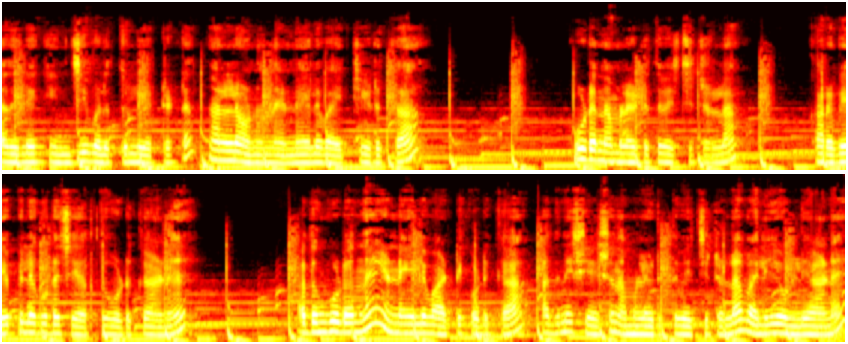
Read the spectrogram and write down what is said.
അതിലേക്ക് ഇഞ്ചി വെളുത്തുള്ളി ഇട്ടിട്ട് നല്ലോണം എണ്ണയിൽ വയറ്റിയെടുക്കുക. കൂടെ നമ്മൾ എടുത്ത് വെച്ചിട്ടുള്ള കറിവേപ്പില കൂടെ ചേർത്ത് കൊടുക്കുകയാണ്. അതും കൂടെ ഒന്ന് എണ്ണയിൽ വാട്ടി കൊടുക്കുക. അതിനുശേഷം നമ്മൾ എടുത്തു വെച്ചിട്ടുള്ള വലിയ ഉള്ളിയാണ്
